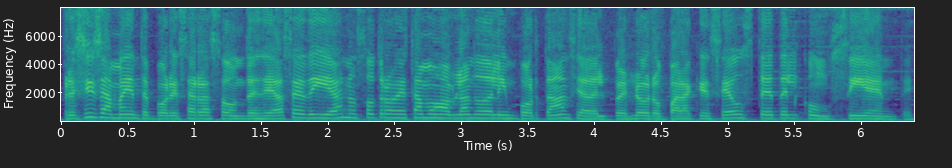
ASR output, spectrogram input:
precisamente por esa razón, desde hace días nosotros estamos hablando de la importancia del pez loro para que sea usted el consciente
